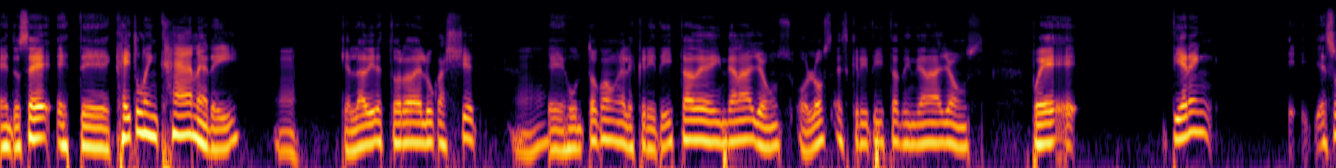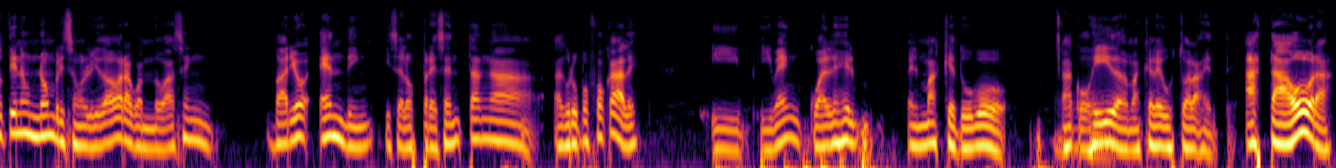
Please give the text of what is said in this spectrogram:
Entonces, este Caitlin Kennedy, Mm. que es la directora de Lucas Shit, Eh, junto con el escritista de Indiana Jones o los escritistas de Indiana Jones, pues eh, tienen, eh, eso tiene un nombre y se me olvidó ahora cuando hacen varios endings y se los presentan a, a grupos focales y, y ven cuál es el, el más que tuvo acogida, el más que le gustó a la gente. Hasta ahora,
